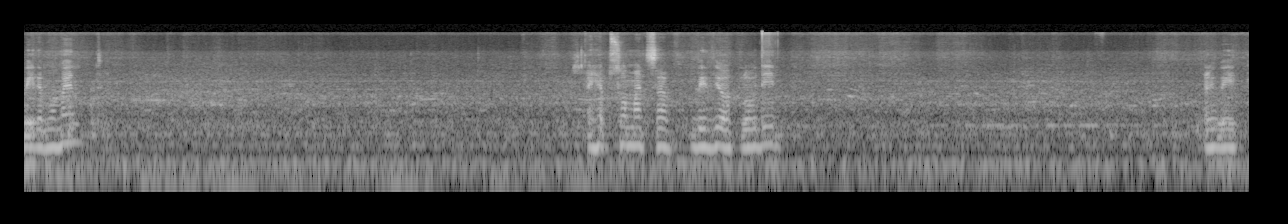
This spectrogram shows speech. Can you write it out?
wait a moment. I have so much of video uploaded. I wait.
